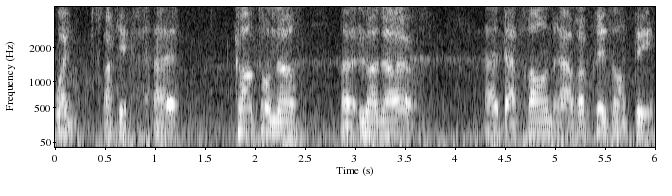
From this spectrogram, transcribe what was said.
When, Ok. Euh, quand on a euh, l'honneur d'apprendre à représenter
